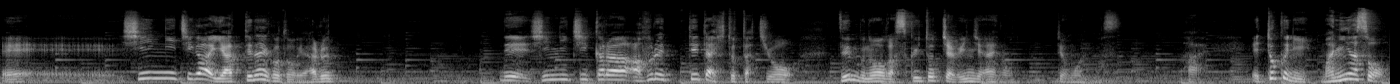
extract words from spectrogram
えー、新日がやってないことをやるで新日から溢れてた人たちを全部脳が救い取っちゃえばいいんじゃないの？って思います。はい、え特にマニア層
